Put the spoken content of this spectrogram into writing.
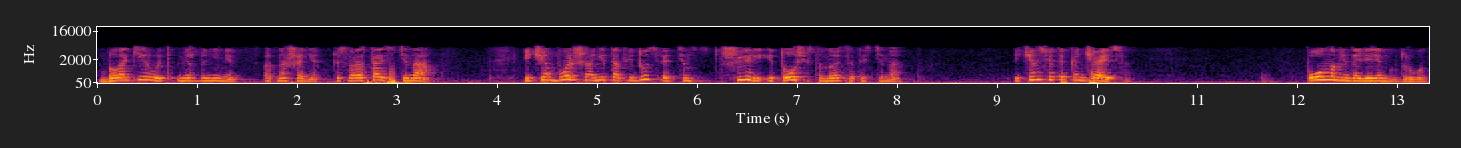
блокирует между ними отношения. То есть вырастает стена. И чем больше они так ведут себя, тем шире и толще становится эта стена. И чем все это кончается? Полным недоверием друг к другу.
